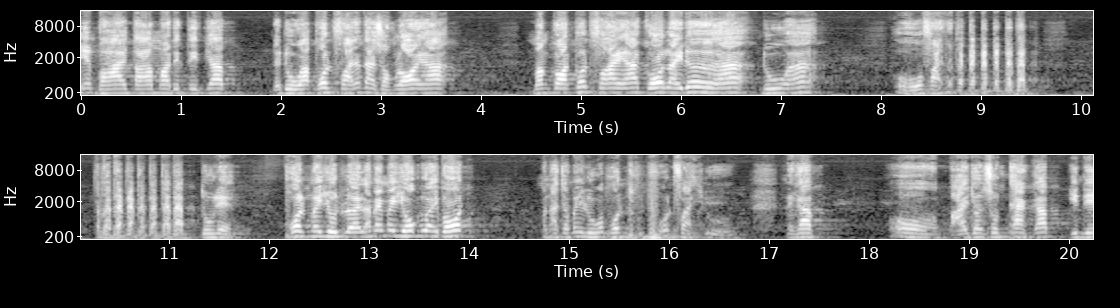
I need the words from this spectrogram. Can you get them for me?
เอ็มพายตามมาติดๆครับได้ดูว่าพ่นไฟตั้งแต่ 200ฮะมังกรพ่นไฟฮะโกดไรเดอร์ฮะดูฮะโอ้โหไฟแบบแบบแบบแบบแบบแบบแบบแบบแบบแบบแบบดูดิพ่นไม่หยุดเลยแล้วแม่งไม่ยกด้วยไอ้โบส มันอาจจะไม่รู้ว่าพ้นพ่นไฟอยู่นะครับ โอ้ปายจนสุดแท็กครับ ยินดี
